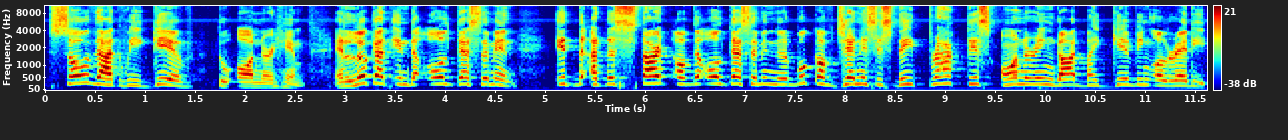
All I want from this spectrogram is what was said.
so that we give to honor Him. And look at in the Old Testament, it, at the start of the Old Testament, in the book of Genesis, they practice honoring God by giving already.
